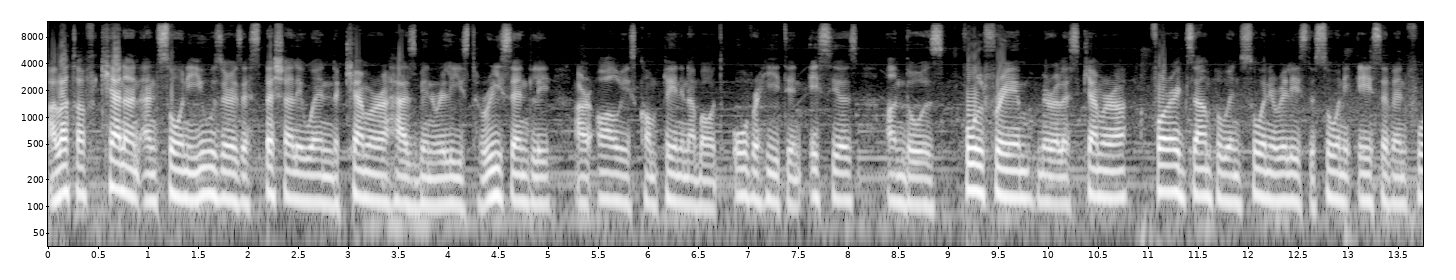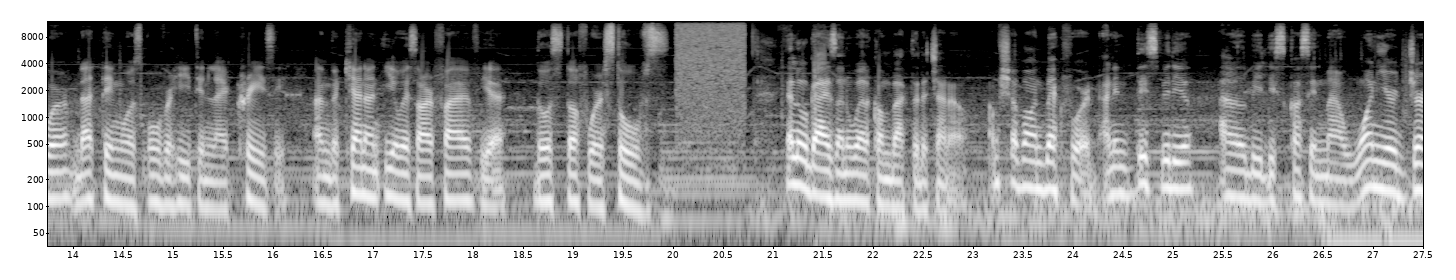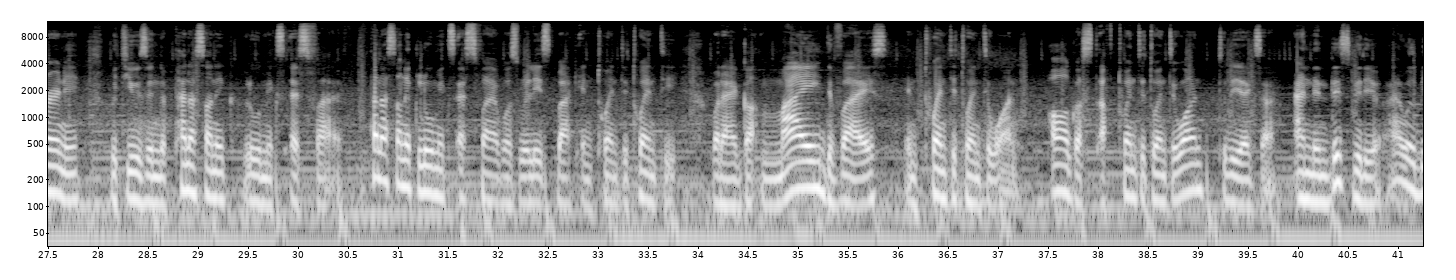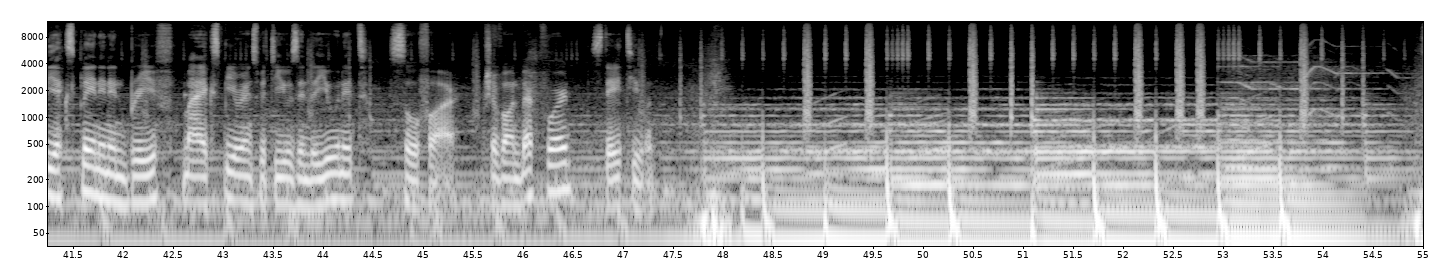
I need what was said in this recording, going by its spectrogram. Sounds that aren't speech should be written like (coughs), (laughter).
A lot of Canon and Sony users, especially when the camera has been released recently, are always complaining about overheating issues on those full-frame mirrorless camera. For example, when Sony released the Sony a7 IV, that thing was overheating like crazy. And the Canon EOS R5, yeah, those stuff were stoves. Hello guys and welcome back to the channel. I'm Siobhan Beckford and in this video I will be discussing my one year journey with using the Panasonic Lumix S5. Panasonic Lumix S5 was released back in 2020 but I got my device in 2021. August of 2021 to be exact. And in this video, I will be explaining in brief my experience with using the unit so far. Siobhan Beckford, stay tuned.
